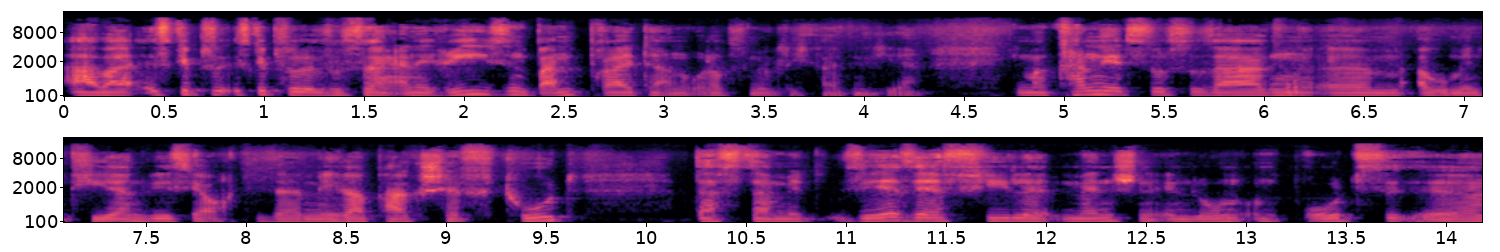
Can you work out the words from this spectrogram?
Aber es gibt, es gibt sozusagen eine riesen Bandbreite an Urlaubsmöglichkeiten hier. Man kann jetzt sozusagen ähm, argumentieren, wie es ja auch dieser Megapark-Chef tut, dass damit sehr, sehr viele Menschen in Lohn und Brot äh,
